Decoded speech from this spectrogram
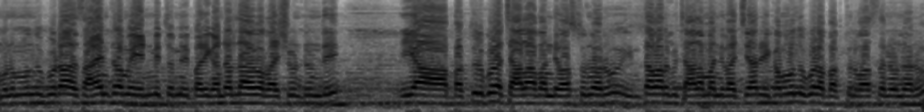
ముందు ముందు కూడా సాయంత్రం ఎనిమిది తొమ్మిది పది గంటల దాకా రష్ ఉంటుంది. ఇక భక్తులు కూడా చాలా మంది వస్తున్నారు. ఇంతవరకు చాలా మంది వచ్చారు. ఇక ముందు కూడా భక్తులు వస్తూనే ఉన్నారు.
